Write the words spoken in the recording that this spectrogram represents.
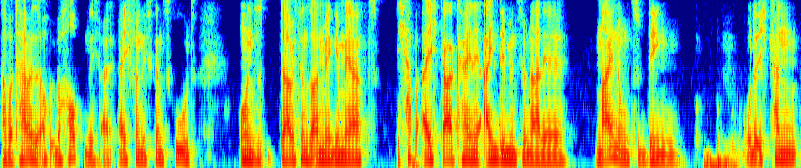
aber teilweise auch überhaupt nicht. Eigentlich fand ich es ganz gut. Und da habe ich dann so an mir gemerkt, ich habe eigentlich gar keine eindimensionale Meinung zu Dingen. Oder ich kann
